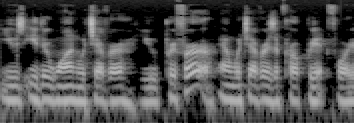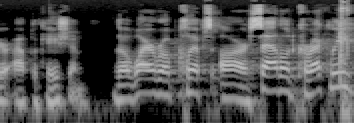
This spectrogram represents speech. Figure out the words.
use either one, whichever you prefer, and whichever is appropriate for your application. The wire rope clips are saddled correctly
